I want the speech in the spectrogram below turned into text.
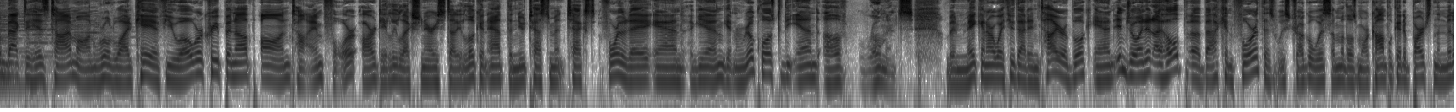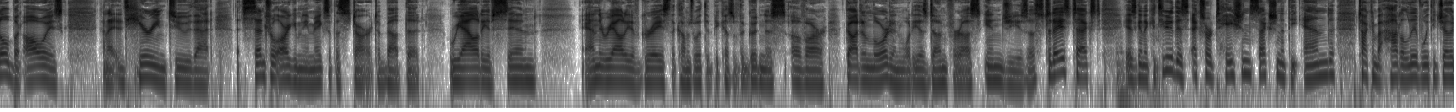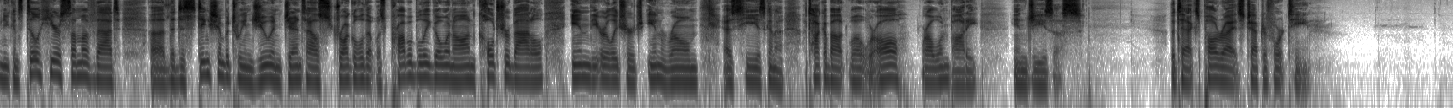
Welcome back to His Time on Worldwide KFUO. We're creeping up on time for our daily lectionary study, looking at the New Testament text for the day, and again, getting real close to the end of Romans. We've been making our way through that entire book and enjoying it, I hope, uh, back and forth as we struggle with some of those more complicated parts in the middle, but always kind of adhering to that, that central argument he makes at the start about the reality of sin and the reality of grace that comes with it because of the goodness of our God and Lord and what He has done for us in Jesus. Today's text is going to continue this exhortation section at the end, talking about how to live with each other. And you can still hear some of that, uh, the distinction between Jew and Gentile struggle that was probably going on, culture battle in the early church in Rome, as he is going to talk about, well, we're all, we're all one body in Jesus. The text, Paul writes, chapter 14.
